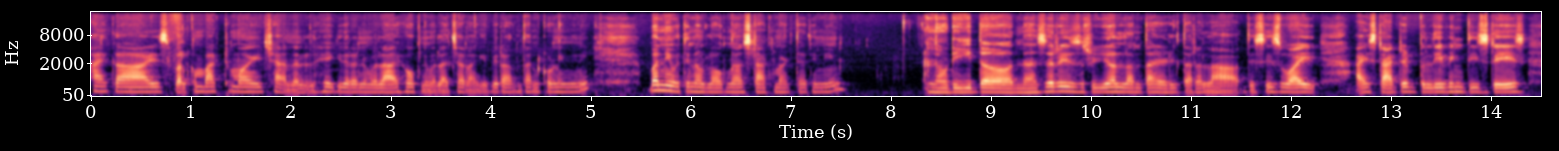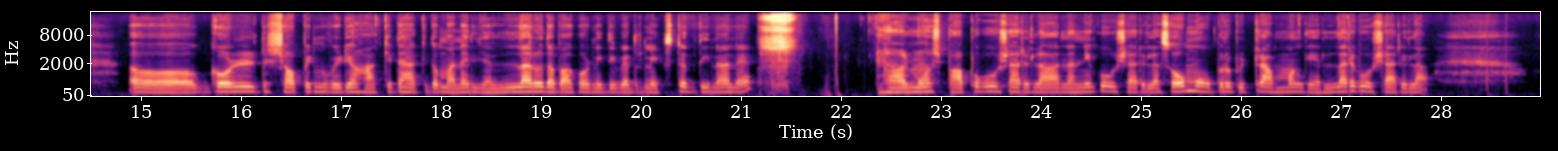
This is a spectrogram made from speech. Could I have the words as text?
Hi guys welcome back to my channel ಹೇಗಿದ್ದೀರಾ ನೀವೆಲ್ಲ? I hope ನೀವೆಲ್ಲ ಚೆನ್ನಾಗಿದ್ದೀರಾ ಅಂತ ಅಂದ್ಕೊಂಡಿದ್ದೀನಿ ಬನ್ನಿ, ಇವತ್ತಿನ ವ್ಲಾಗ್ನ ಸ್ಟಾರ್ಟ್ ಮಾಡ್ತಾ ಇದ್ದೀನಿ. ನೋಡಿ ದ ನಜರ್ ಈಸ್ ರಿಯಲ್ ಅಂತ ಹೇಳ್ತಾರಲ್ಲ. This is why I started believing these days gold shopping video ಹಾಕಿದ್ದೆ, ಹಾಕಿದ್ದು ಮನೇಲಿ ಎಲ್ಲರೂ ದಬಾಕೊಂಡಿದ್ದೀವಿ ಅದ್ರ ನೆಕ್ಸ್ಟ್ ದಿನವೇ ಆಲ್ಮೋಸ್ಟ್ ಪಾಪುಗೂ ಹುಷಾರಿಲ್ಲ, ನನಗೂ ಹುಷಾರಿಲ್ಲ, ಸೋಮು ಒಬ್ಬರು ಬಿಟ್ಟರೆ ಅಮ್ಮಂಗೆ ಎಲ್ಲರಿಗೂ ಹುಷಾರಿಲ್ಲ.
